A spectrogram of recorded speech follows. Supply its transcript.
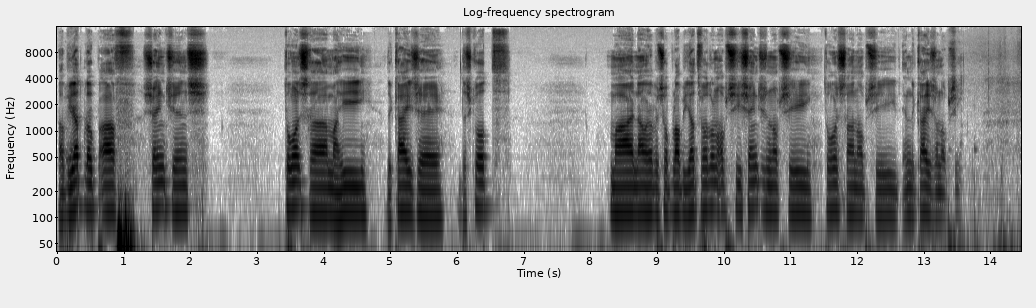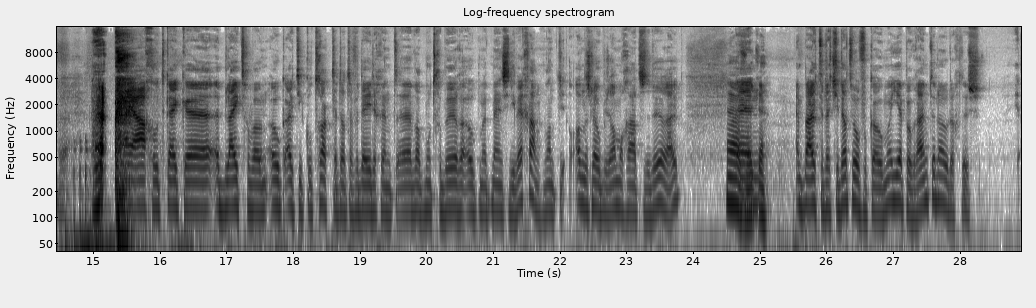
Labiat loopt af. Seuntjens. Toornstra, Mahi, De Keizer, De Scott. Maar nou hebben ze op Labiat wel een optie. Seuntjens een optie. Toornstra een optie. En De Keizer een optie. Ja, goed, kijk, eh, het blijkt gewoon ook uit die contracten dat er verdedigend eh, wat moet gebeuren, ook met mensen die weggaan. Want anders lopen ze allemaal gratis de deur uit. Ja, En- zeker. En buiten dat je dat wil voorkomen, je hebt ook ruimte nodig. Dus ja,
